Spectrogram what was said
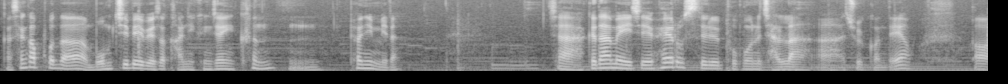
그러니까 생각보다 몸집에 비해서 간이 굉장히 큰 음, 편입니다. 자 그 다음에 이제 회로 쓸 부분을 잘라 아, 줄 건데요. 어,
